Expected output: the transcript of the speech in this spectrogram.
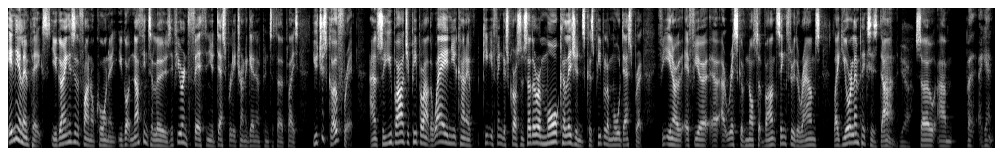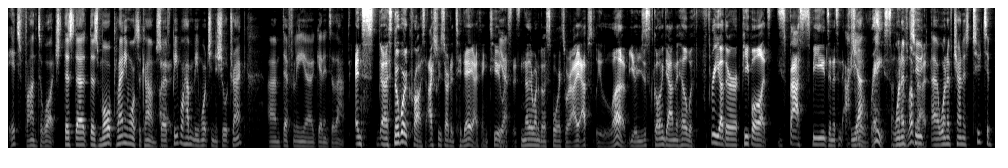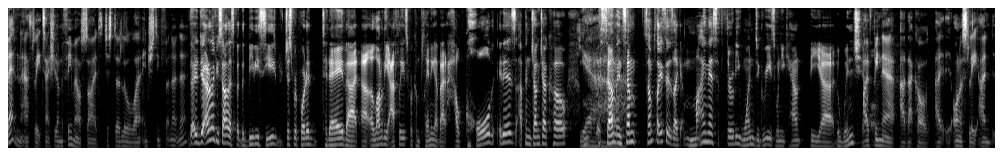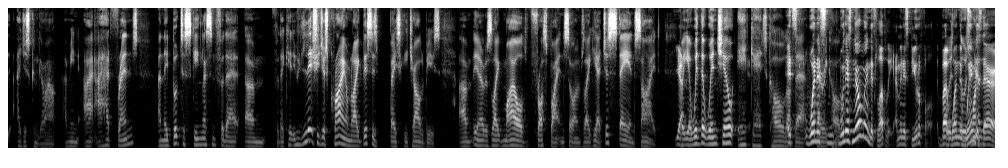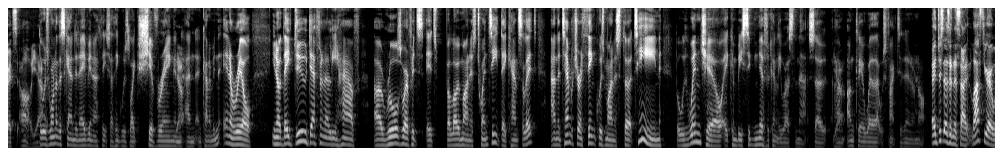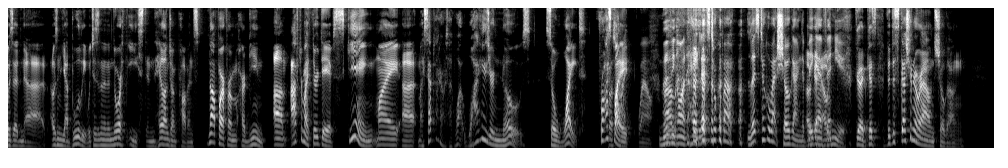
In the Olympics, you're going into the final corner. You've got nothing to lose. If you're in fifth and you're desperately trying to get up into third place, you just go for it. And so you barge your people out of the way and you kind of keep your fingers crossed. And so there are more collisions because people are more desperate. If you know, if you're uh, at risk of not advancing through the rounds, like your Olympics is done. Yeah. So, um, but again, it's fun to watch. There's the, there's more, plenty more to come. So if people haven't been watching the short track, um, definitely uh, get into that. And uh, snowboard cross actually started today, I think, too. Yeah. It's, it's another one of those sports where I absolutely love. You know, you're just going down the hill with three other people at these fast speeds, and it's an actual Yeah. race. One I of two, uh, one of China's two Tibetan athletes, actually on the female side. Just a little uh, interesting footnote there. I don't know if you saw this, but the BBC just reported today that uh, a lot of the athletes were complaining about how cold it is up in Zhangjiakou. Yeah. some in some some places like minus thirty one when you count the uh, the wind chill. I've been there at that cold, I, honestly, and I just couldn't go out. I mean, I, I had friends, and they booked a skiing lesson for their um for their kid, who literally just crying. I'm like, this is basically child abuse. Um, you know, it was like mild frostbite and so on. I was like, yeah, just stay inside. Yeah. But yeah, with the wind chill, it gets cold It's up there. when very it's cold. when there's no wind, it's lovely. I mean, it's beautiful. But was- when the wind is the- there, it's oh yeah. There was one of the Scandinavian athletes I think was like shivering and, Yeah. and, and kind of in, in a real, you know, they do definitely have uh, rules where if it's it's below minus 20, they cancel it. And the temperature I think was minus 13, but with wind chill, it can be significantly worse than that. So um, unclear whether that was factored in or not. And just as an aside, last year I was in uh, I was in Yabuli, which is in the northeast in Heilongjiang province, not far from Harbin. Um, after my third day of skiing, my uh, my stepdaughter was like, "What? Why is your nose so white? Frostbite." Wow. Um, Moving on. Hey, let's talk about let's talk about Shougang, the big Okay, air venue. Good, because the discussion around Shougang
